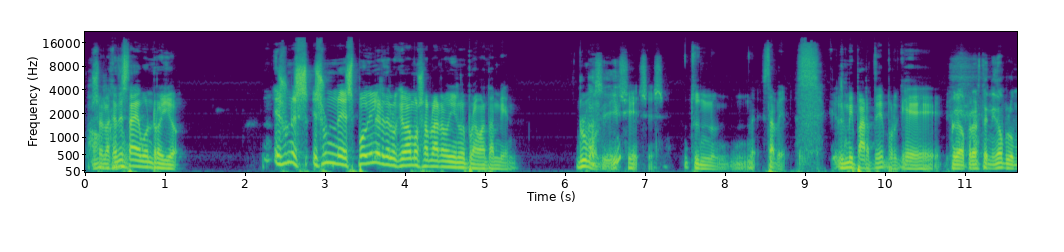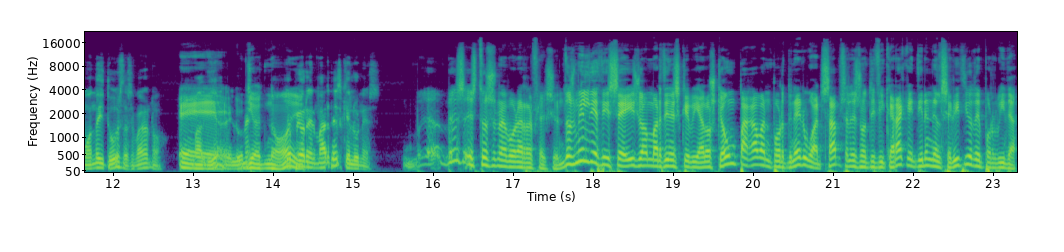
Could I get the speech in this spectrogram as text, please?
O sea, la gente está de buen rollo. Es un, es, es un spoiler de lo que vamos a hablar hoy en el programa también. Blue ¿Ah, Monday. sí? Sí, sí, sí. Tú no- está bien. Es mi parte, porque... Pero, pero has tenido Blue Monday tú esta semana, ¿no? eh, Mal día, el lunes. Yo no. Fue peor el martes que el lunes. ¿Ves? Esto es una buena reflexión. 2016, Joan Martín escribía, a los que aún pagaban por tener WhatsApp se les notificará que tienen el servicio de por vida.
